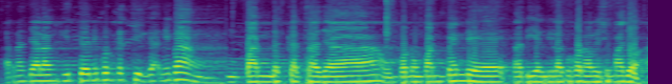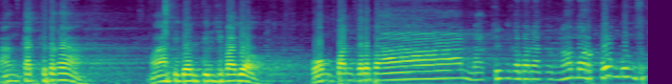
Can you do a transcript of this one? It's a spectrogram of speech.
karena jalan kita ini pun kecil gak nih bang? Umpan dekat saja umpan-umpan pendek tadi yang dilakukan oleh Simajo angkat ke tengah. Masih dari tim Simajo umpan ke depan. Maksudnya kepada nomor punggung 10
